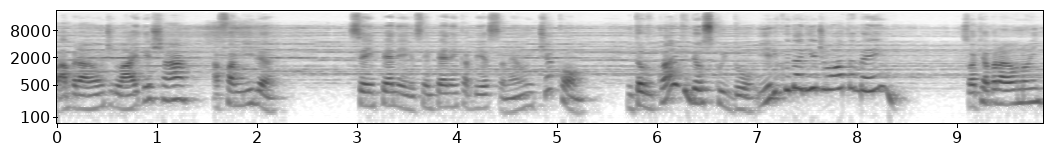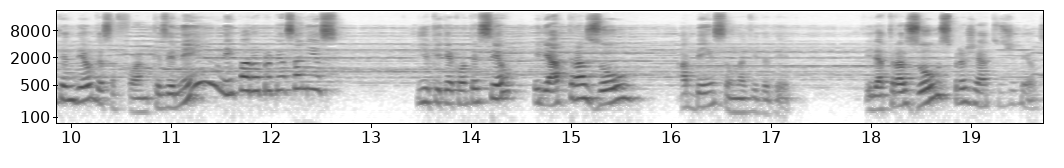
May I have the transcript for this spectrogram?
Abraão de lá e deixar a família sem pé nem, sem pé nem cabeça, né? Não tinha como. Então, claro que Deus cuidou. E ele cuidaria de Ló também. Só que Abraão não entendeu dessa forma. Quer dizer, nem, nem parou para pensar nisso. E o que, que aconteceu? Ele atrasou a bênção na vida dele. Ele atrasou os projetos de Deus.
